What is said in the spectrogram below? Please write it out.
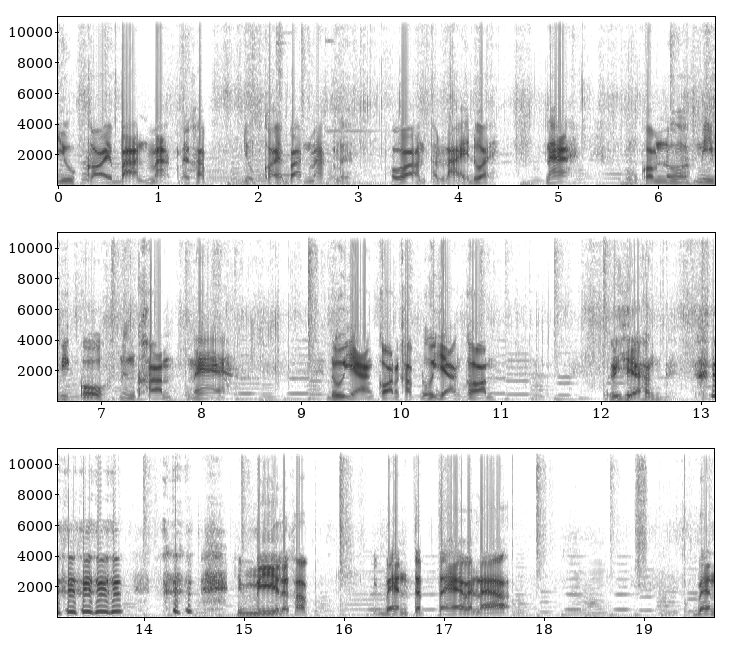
อยู่ไกลบ้านมากเลยครับ อยู่ไกลบ้านมากเลย เพราะว่าอันตรายด้วยนะ ผมก็เนอมีวิโก้หนึ่งคันแน่ดูยางก่อนครับ ดูยางก่อนหรือยัง มีแล้วครับ แบนตัดแต่ไปแล้ว แบน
